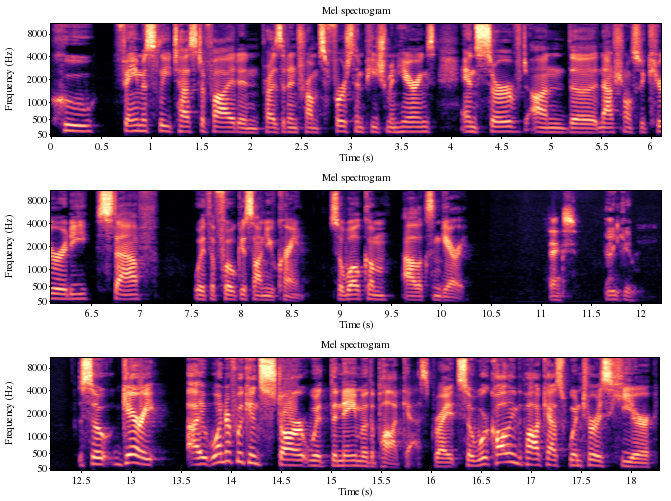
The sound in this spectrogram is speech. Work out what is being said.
who famously testified in President Trump's first impeachment hearings and served on the national security staff with a focus on Ukraine. So, welcome, Alex and Garry. Thanks. Thank you. So, Garry, I wonder if we can start with the name of the podcast, right? So, we're calling the podcast Winter is Here,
